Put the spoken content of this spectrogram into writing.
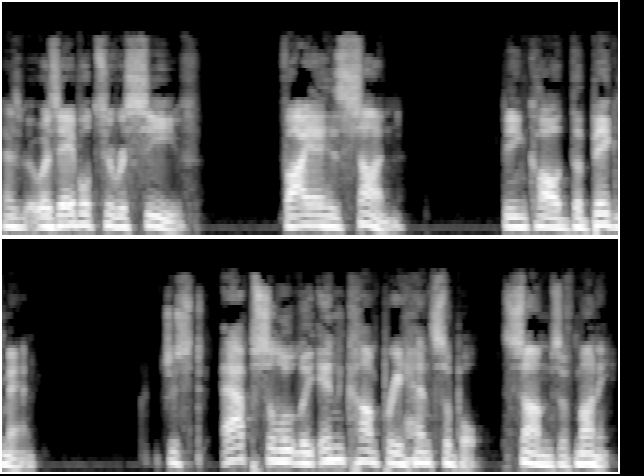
has, was able to receive via his son being called the big man? Just absolutely incomprehensible sums of money.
